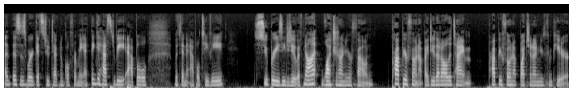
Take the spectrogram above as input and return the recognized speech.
This is where it gets too technical for me. I think it has to be Apple with an Apple TV. Super easy to do. If not, watch it on your phone. prop your phone up. I do that all the time. Prop your phone up, watch it on your computer.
